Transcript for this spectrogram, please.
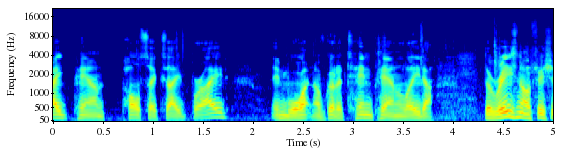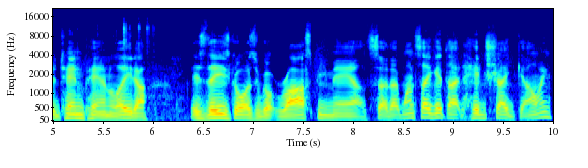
eight pound Pulse X8 braid in white, and I've got a 10 pound leader. The reason I fish a 10 pound leader is these guys have got raspy mouths, so that once they get that head shake going,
